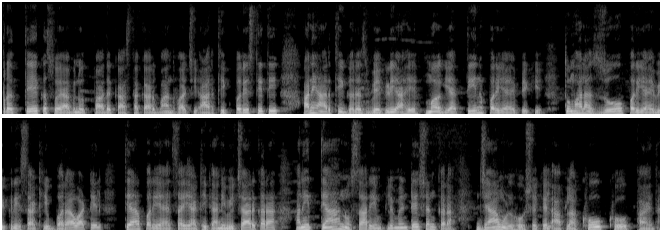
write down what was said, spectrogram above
प्रत्येक सोयाबीन उत्पादक कास्तकार बांधवाची आर्थिक परिस्थिती आणि आर्थिक गरज वेगळी आहे. मग या तीन पर्यायापैकी तुम्हाला जो पर्याय विक्रीसाठी बरा वाटेल त्या पर्यायाचा या ठिकाणी विचार करा आणि त्यानुसार इम्प्लिमेंटेशन करा ज्यामुळे होऊ शकेल आपला खूप खूप फायदा.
